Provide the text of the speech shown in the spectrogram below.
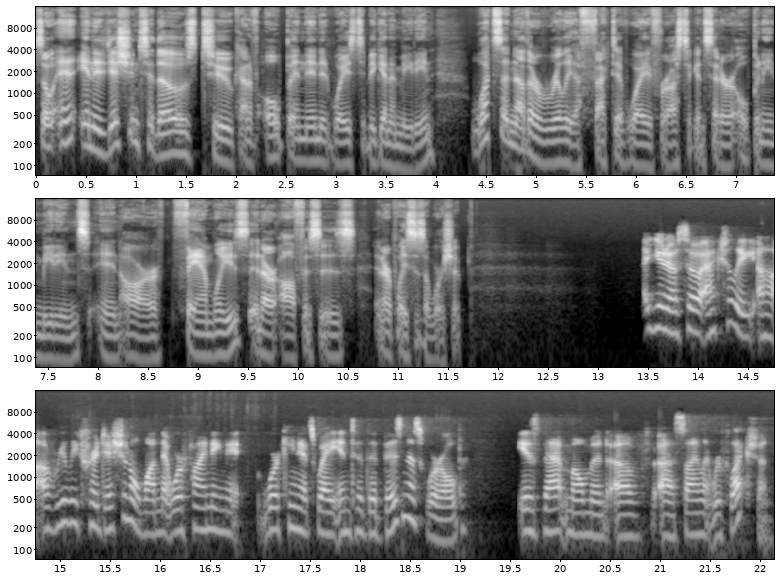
So, in, in, addition to those two kind of open ended ways to begin a meeting, What's another really effective way for us to consider opening meetings in our families, in our offices, in our places of worship? You know, so actually, uh, a really traditional one that we're finding it working its way into the business world is that moment of uh, silent reflection,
